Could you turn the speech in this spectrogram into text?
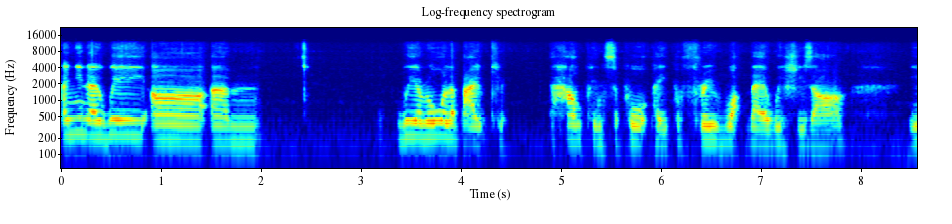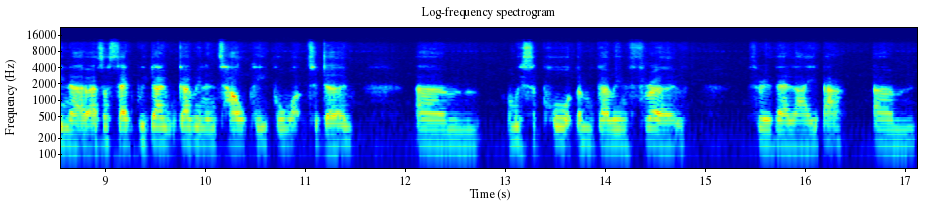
and you know, we are um, we are all about helping support people through what their wishes are. You know, as I said, we don't go in and tell people what to do, um, and we support them going through through their labour. Um,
